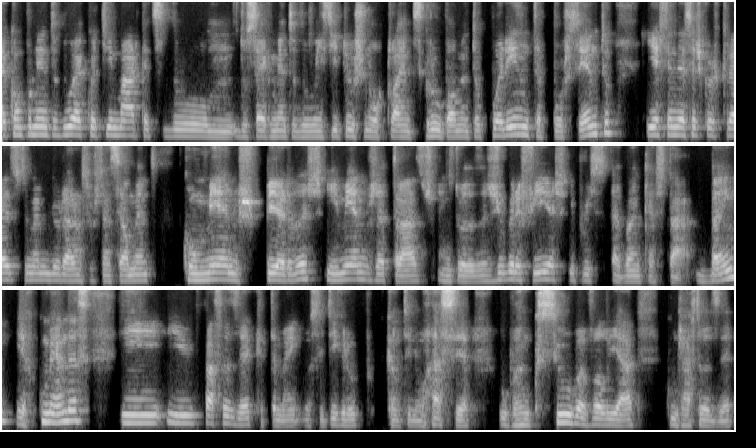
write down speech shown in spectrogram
A componente do Equity Markets do, do segmento do Institutional Clients Group aumentou 40% e as tendências com os créditos também melhoraram substancialmente, com menos perdas e menos atrasos em todas as geografias e por isso a banca está bem e recomenda-se e, e passo a dizer que também o Citigroup continua a ser o banco subavaliado, como já estou a dizer,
